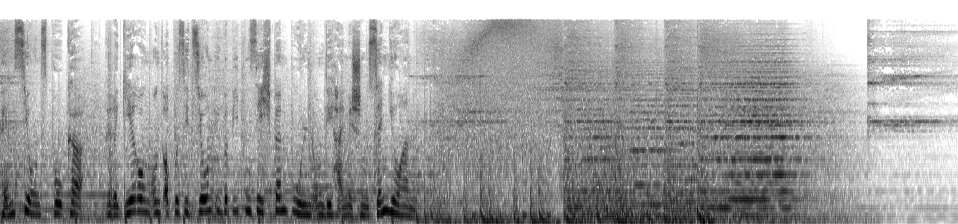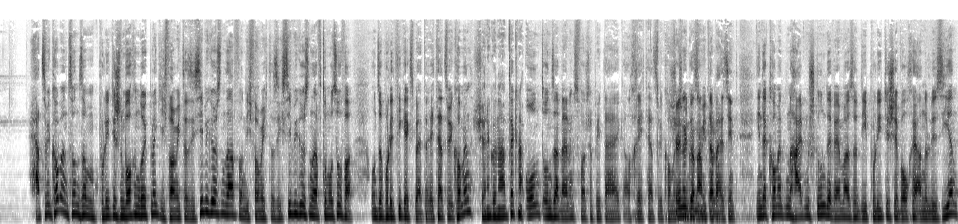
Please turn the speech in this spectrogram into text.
Pensionspoker. Regierung und Opposition überbieten sich beim Buhlen um die heimischen Senioren. Herzlich willkommen zu unserem politischen Wochenrückblick. Ich freue mich, dass ich Sie begrüßen darf und ich freue mich, dass ich Sie begrüßen darf. Thomas Hofer, unser Politikexperte. Recht herzlich willkommen. Schönen guten Abend, Herr Knapp. Und unser Meinungsforscher Peter Heik, auch recht herzlich willkommen. Schönen Schön, dass Sie mit dabei sind. In der kommenden halben Stunde werden wir also die politische Woche analysieren.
